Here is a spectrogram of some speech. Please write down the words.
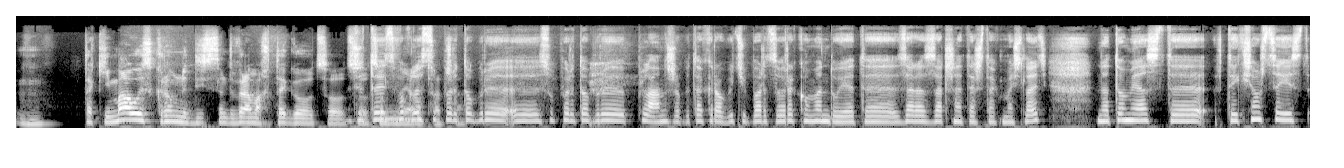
Mhm taki mały, skromny dissent w ramach tego, co. co to co jest w ogóle super dobry, y, super dobry plan, żeby tak robić i bardzo rekomenduję te. Zaraz zacznę też tak myśleć. Natomiast y, w tej książce jest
